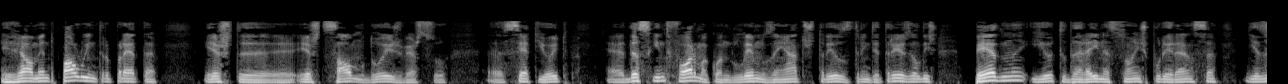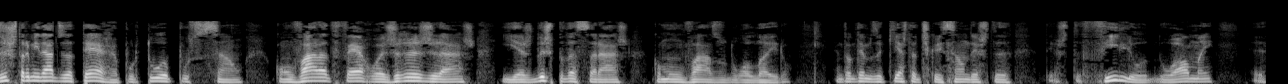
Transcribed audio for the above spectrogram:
E realmente Paulo interpreta este, este Salmo 2, verso 7 e 8, eh, da seguinte forma, quando lemos em Atos 13, 33, ele diz, Pede-me e eu te darei nações por herança e as extremidades da terra por tua possessão. Com vara de ferro as regerás e as despedaçarás como um vaso do oleiro. Então temos aqui esta descrição deste, deste filho do homem eh,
